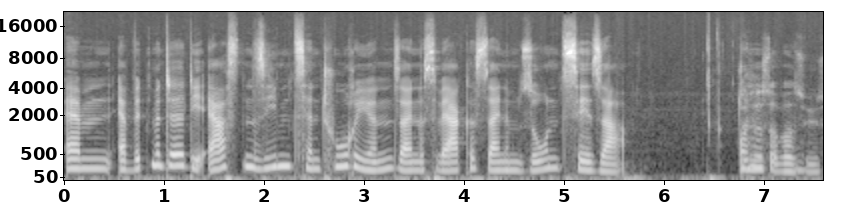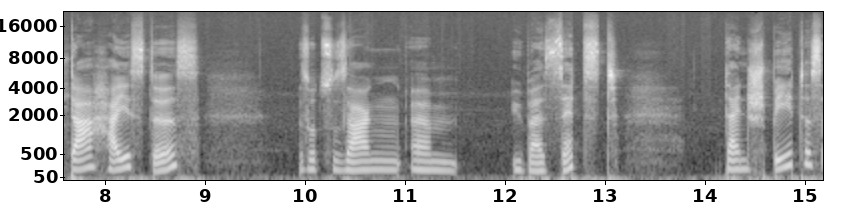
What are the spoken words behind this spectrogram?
Ähm, er widmete die ersten sieben Zenturien seines Werkes seinem Sohn Cäsar. das und ist aber süß. Da heißt es sozusagen ähm, übersetzt, Dein spätes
